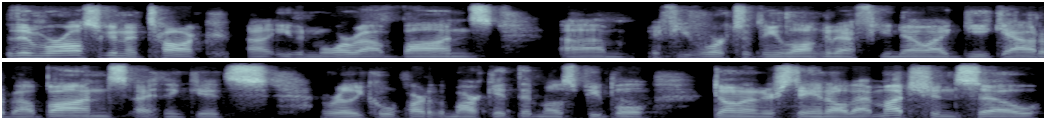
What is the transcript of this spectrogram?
But then we're also going to talk uh, even more about bonds um, if you've worked with me long enough, you know I geek out about bonds. I think it's a really cool part of the market that most people don't understand all that much, and so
